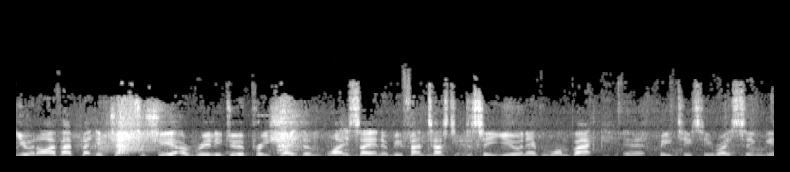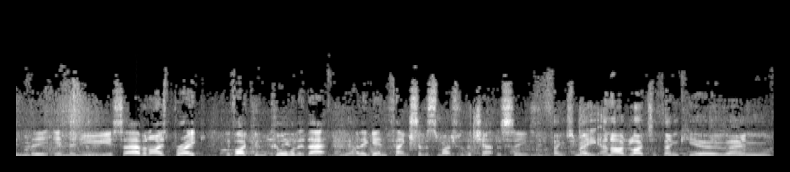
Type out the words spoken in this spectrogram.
You and I have had plenty of chats this year. I really do appreciate them, like I say, and it would be fantastic to see you and everyone back at BTC Racing in the in the new year. So have a nice break, if I can call it that. Yeah. And again, thanks ever so much for the chat this evening. Thanks, mate. And I'd like to thank you and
